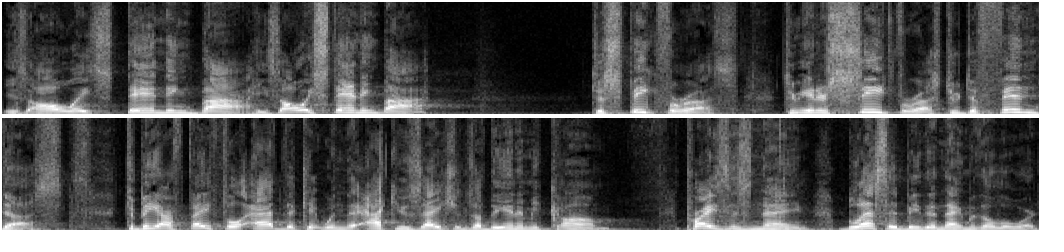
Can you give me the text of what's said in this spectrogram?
is always standing by. He's always standing by to speak for us, to intercede for us, to defend us, to be our faithful advocate when the accusations of the enemy come. Praise his name. Blessed be the name of the Lord.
